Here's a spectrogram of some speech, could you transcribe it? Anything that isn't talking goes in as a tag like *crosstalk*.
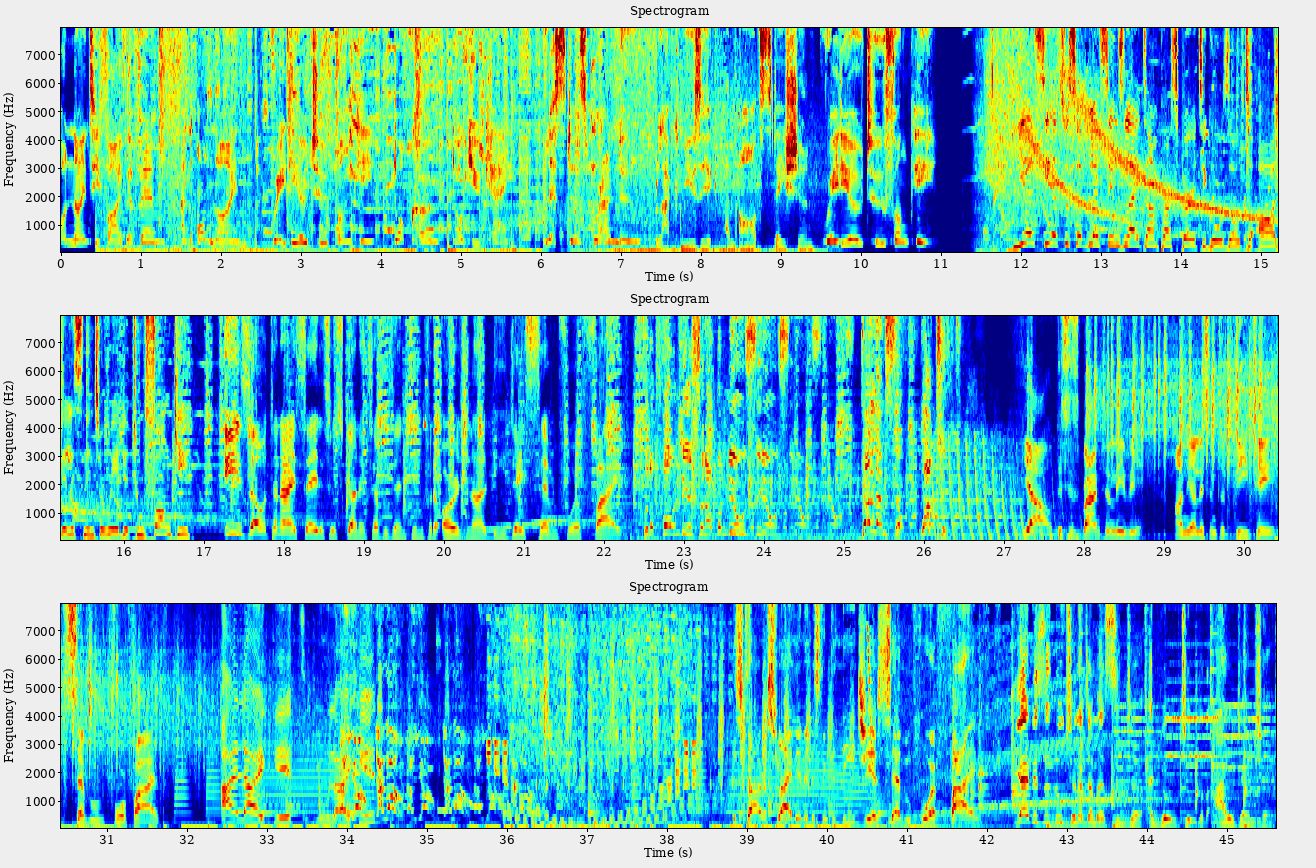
on 95 FM and online at radio2funky.co.uk. Leicester's brand new black music and art station, Radio 2 Funky. Yes, yes, we said blessings, light, and prosperity goes out to all You're listening to Radio 2 Funky. Ease out, and I say this is Scanix representing for the original DJ 745. For the foundation of the music. Tell them, sir, watch it. Yo, this is Barrington Levy, and you're listening to DJ 745. I like it. You like hey, yo, it? Yellow, hey, yo, yellow, hey, yo. It's Tarrus Riley, and you're listening to DJ 745. Yeah, this is Luke Shanaja Messenger, and you're in tune to the Al Jam Show.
